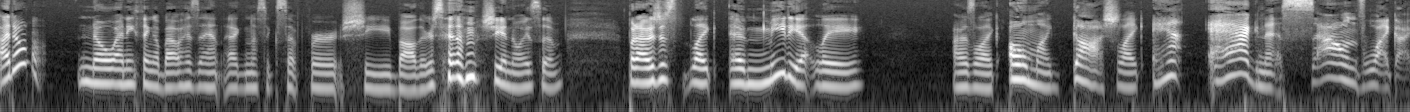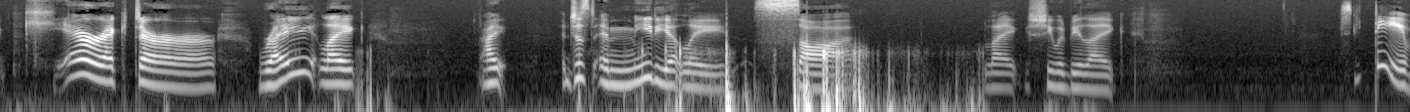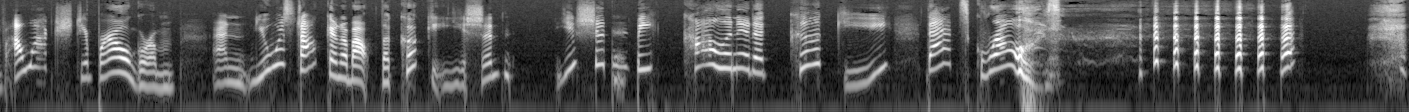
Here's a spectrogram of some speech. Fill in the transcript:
I don't know anything about his aunt Agnes except for she bothers him, she annoys him. But I was just like immediately, I was like, oh my gosh, like Aunt Agnes sounds like a character right? Like, I just immediately saw, like, she would be like, Steve, I watched your program, and you was talking about the cookie. You shouldn't, you shouldn't be calling it a cookie. That's gross.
